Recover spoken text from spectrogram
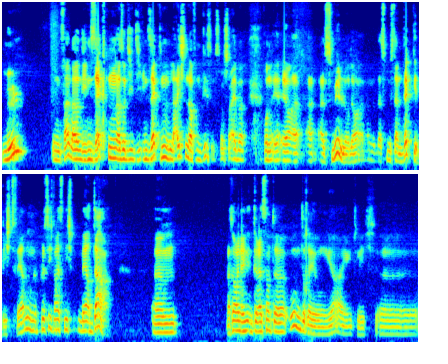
Müll im Fall, weil die Insekten, also die, die Insektenleichen auf der Wieselscheibe wurden eher, eher als Müll oder das muss dann weggewicht werden und plötzlich war es nicht mehr da. Ähm, das ist auch eine interessante Umdrehung, ja, eigentlich. Äh, äh,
